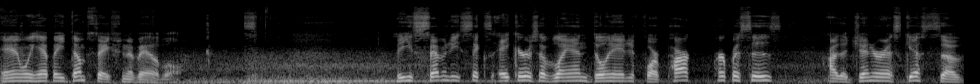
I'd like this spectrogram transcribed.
And we have a dump station available. These 76 acres of land donated for park purposes are the generous gifts of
